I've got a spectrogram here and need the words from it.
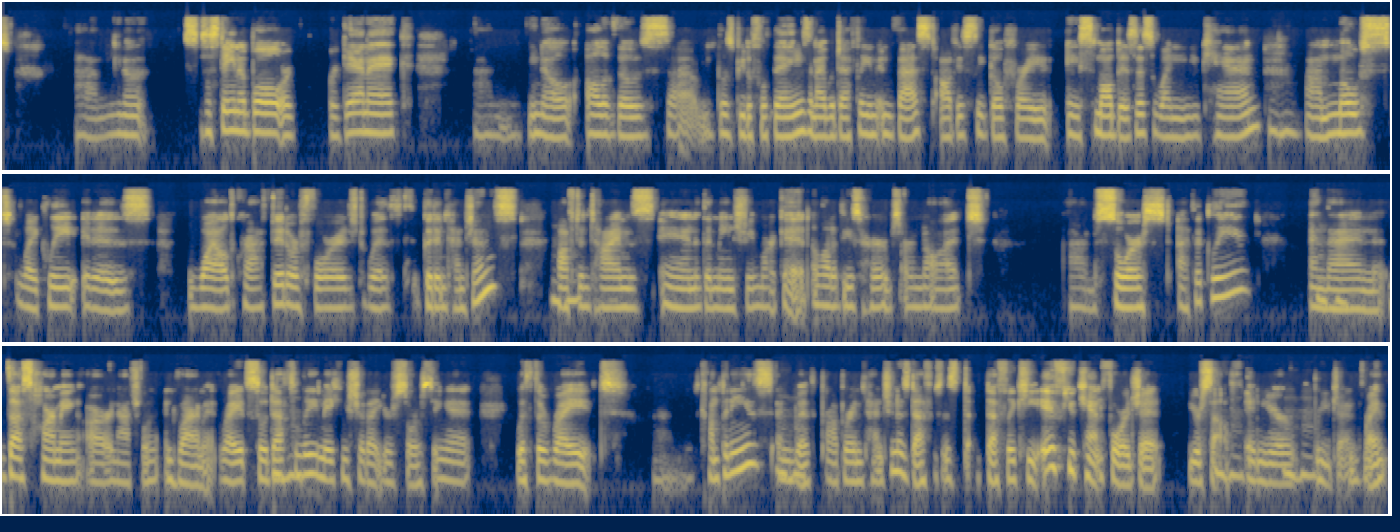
um you know sustainable or organic um, you know all of those um, those beautiful things and i would definitely invest. Obviously go for a, a small business when you can. Mm-hmm. um, most likely it is wild crafted or foraged with good intentions mm-hmm. oftentimes in the mainstream market a lot of these herbs are not um, sourced ethically and mm-hmm. then thus harming our natural environment right so mm-hmm. definitely making sure that you're sourcing it with the right um, companies and mm-hmm. with proper intention is, def- is de- definitely key if you can't forage it yourself mm-hmm. in your mm-hmm. region right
